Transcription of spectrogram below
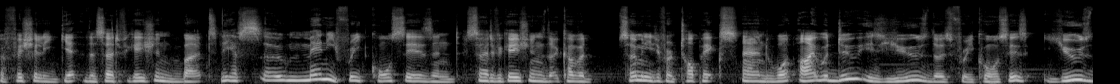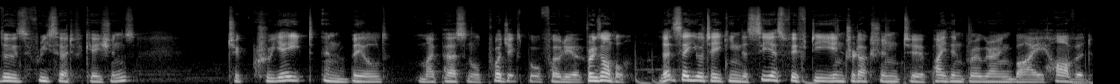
officially get the certification, but they have so many free courses and certifications that cover so many different topics. And what I would do is use those free courses, use those free certifications to create and build my personal projects portfolio. For example, let's say you're taking the CS50 Introduction to Python Programming by Harvard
